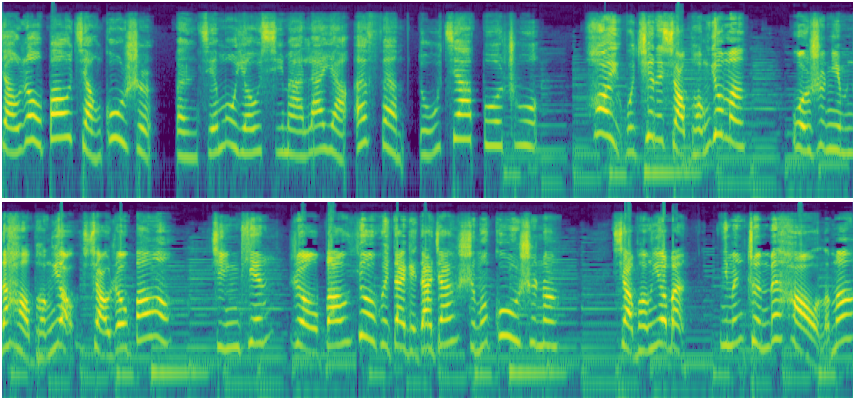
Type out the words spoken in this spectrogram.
小肉包讲故事，本节目由喜马拉雅 FM 独家播出。嗨，我亲爱的小朋友们，我是你们的好朋友小肉包哦。今天肉包又会带给大家什么故事呢？小朋友们，你们准备好了吗？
